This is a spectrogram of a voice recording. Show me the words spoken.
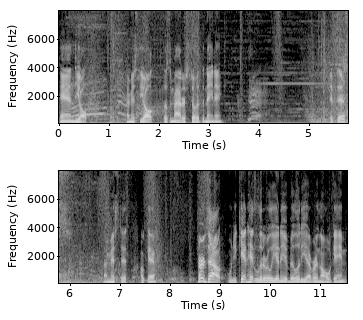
And the ult. I missed the alt. Doesn't matter. Still hit the Nene. Hit this. I missed it. Okay. Turns out, when you can't hit literally any ability ever in the whole game,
